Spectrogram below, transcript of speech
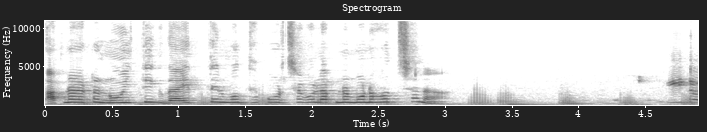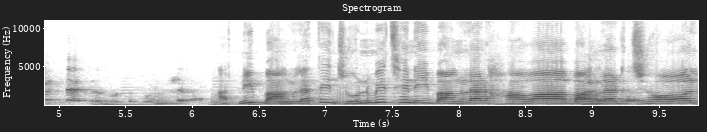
আপনার একটা নৈতিক দায়িত্বের মধ্যে পড়ছে বলে আপনার মনে হচ্ছে না? আপনি বাংলাতে জন্মেছেন এই বাংলার হাওয়া বাংলার জল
